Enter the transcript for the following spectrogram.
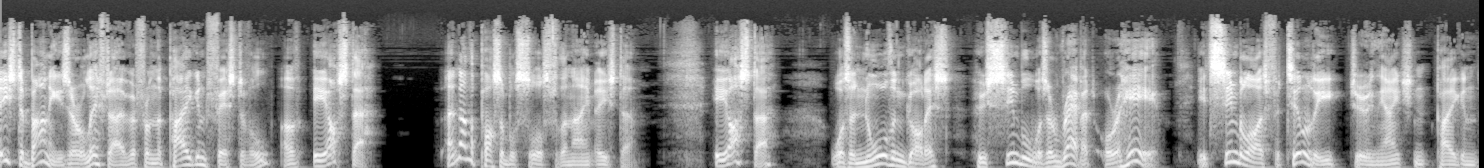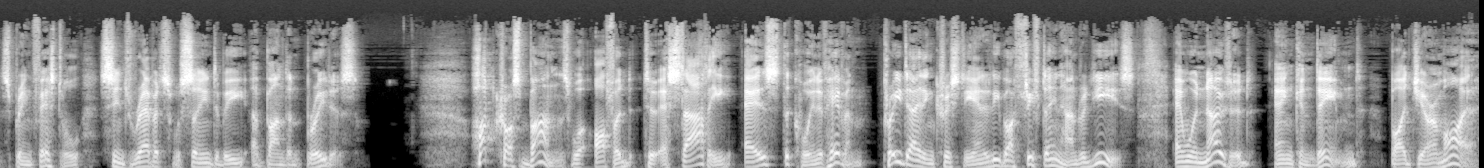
Easter bunnies are a leftover from the pagan festival of Easter, another possible source for the name Easter. Easter was a northern goddess whose symbol was a rabbit or a hare. It symbolised fertility during the ancient pagan spring festival, since rabbits were seen to be abundant breeders. Hot cross buns were offered to Astarte as the Queen of Heaven, predating Christianity by 1500 years, and were noted and condemned by Jeremiah,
